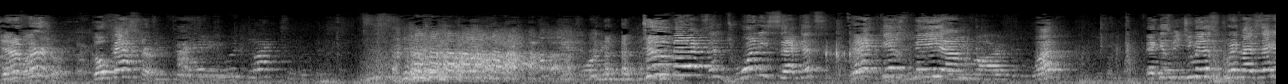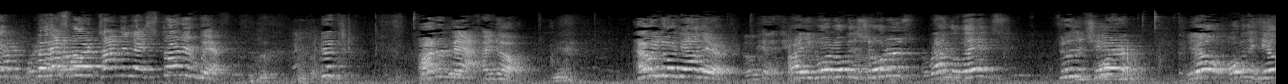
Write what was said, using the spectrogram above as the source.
Jennifer, go faster. I would like to. Two minutes and 20 seconds. That gives me, um, Five. what? That gives me two minutes and 25 seconds? No, that's more time than I started with. Good. Harder math, I know. How are we doing down there? Okay. Are you going over the shoulders, around the legs, through the chair, you know, over the hill,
